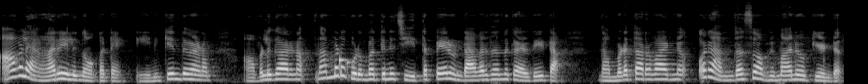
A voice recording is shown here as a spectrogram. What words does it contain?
അവളെ ആരെയും നോക്കട്ടെ? എനിക്കെന്ത് വേണം? അവൾ കാരണം നമ്മുടെ കുടുംബത്തിന് ചീത്തപ്പേരുണ്ടാവരുതെന്ന് കരുതിയിട്ടാ നമ്മുടെ തറവാടിന് ഒരു അന്തസ്സും അഭിമാനവും ഒക്കെ ഉണ്ട്.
